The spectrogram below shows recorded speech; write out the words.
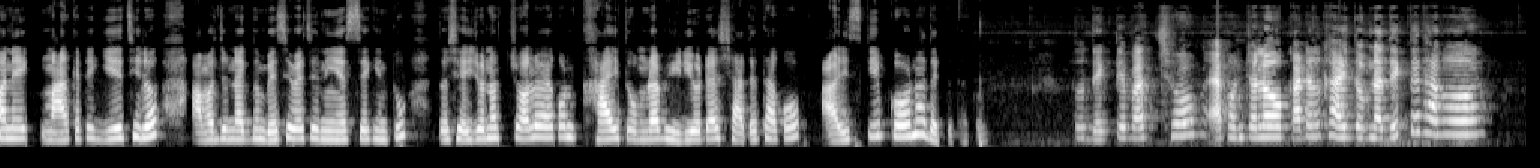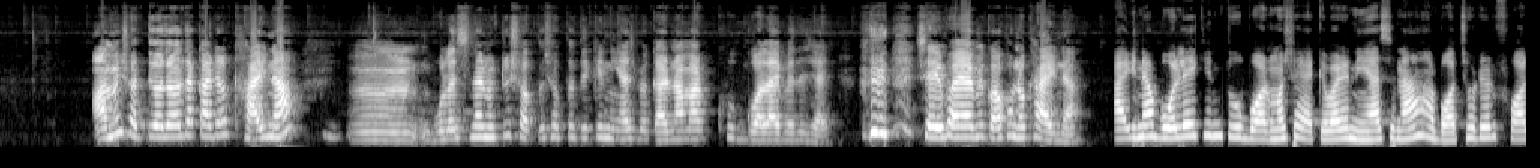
মানে মার্কেটে গিয়েছিল আমার জন্য একদম বেছে বেছে নিয়ে এসছে কিন্তু। তো সেই জন্য চলো এখন খাই, তোমরা ভিডিওটার সাথে থাকো আর স্কিপ করো না, দেখতে থাকো। তো দেখতে পাচ্ছ, এখন চলো কাঁঠাল খাই, তোমরা দেখতে থাকো। আমি সত্যি কথা বলতে কাঁঠাল খাই না। বলেছিলাম একটু শক্ত শক্ত দিকে নিয়ে আসবে, কারণ আমার খুব গলায় বেঁধে যায়। সেই ভয়ে আমি কখনো খাই না। খাই না বলে কিন্তু বরমশাই একেবারে নিয়ে আসে না। আর বছরের ফল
